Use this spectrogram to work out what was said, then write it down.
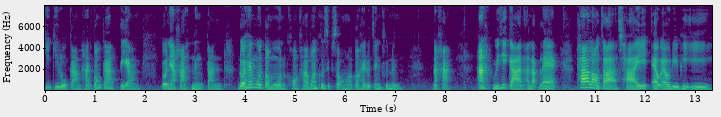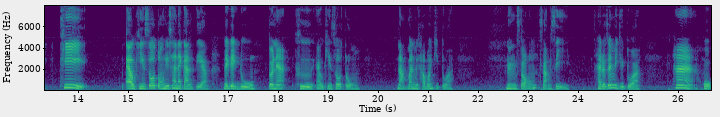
กี่กิโลกรัม หากต้องการเตรียมตัวนี้ค่ะ 1 ตัน โดยให้มวลต่อมวลของคาร์บอนคือ 12 แล้วก็ไฮโดรเจนคือ 1 นะคะ อะวิธีการอันดับแรก ถ้าเราจะใช้ LLDPE ที่แอลคีนโซตรงที่ใช้ในการเตรียม เด็กๆดูตัวเนี้ยคือแอลคีนโซตรง นับมันมีคาร์บอนกี่ตัว1 2 3 4ไฮโดรเจนมีกี่ตัว5 6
